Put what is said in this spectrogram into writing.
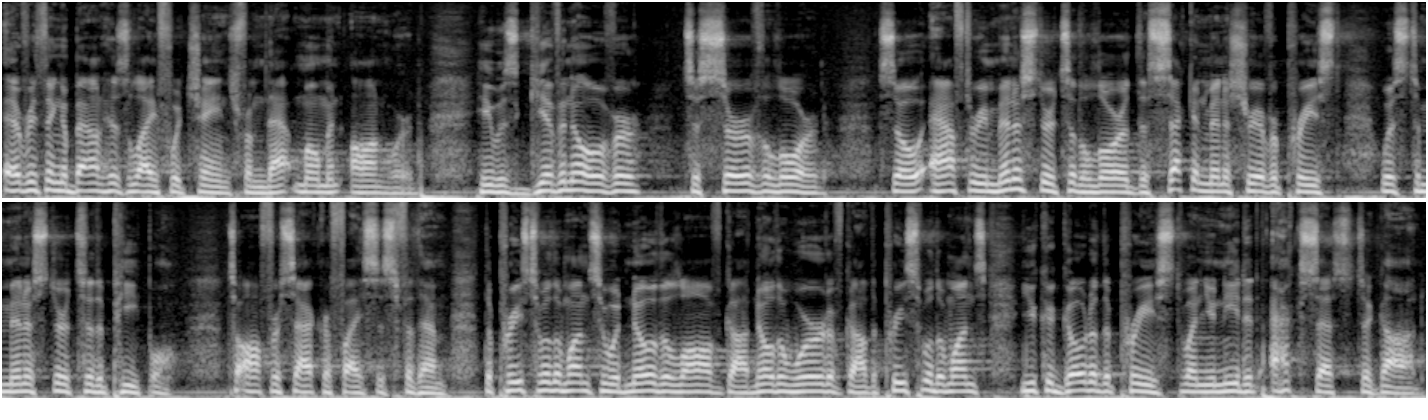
Everything about his life would change from that moment onward. He was given over to serve the Lord. So, after he ministered to the Lord, the second ministry of a priest was to minister to the people, to offer sacrifices for them. The priests were the ones who would know the law of God, know the word of God. The priests were the ones you could go to the priest when you needed access to God.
